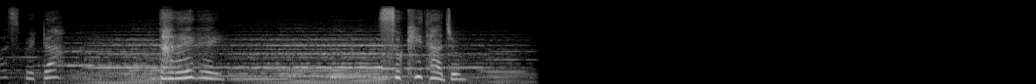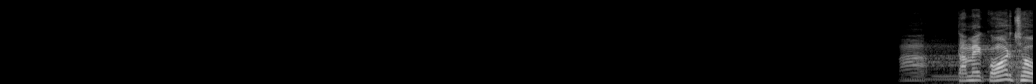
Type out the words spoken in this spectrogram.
બસ બેટા ધરાઈ ગઈ. સુખી થાજો. તમે કોણ છો?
